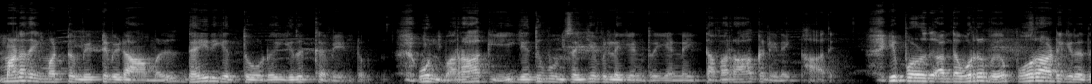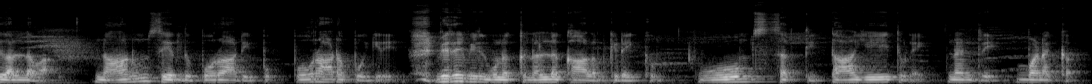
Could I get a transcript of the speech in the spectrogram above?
மனதை மட்டும் விட்டுவிடாமல் தைரியத்தோடு இருக்க வேண்டும். உன் வராகி எதுவும் செய்யவில்லை என்று என்னை தவறாக நினைக்காதே. இப்பொழுது அந்த உறவு போராடுகிறது அல்லவா? நானும் சேர்ந்து போராடிப்போம். போராடப் போகிறேன். விரைவில் உனக்கு நல்ல காலம் கிடைக்கும். ஓம் சக்தி தாயே துணை. நன்றி. வணக்கம்.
